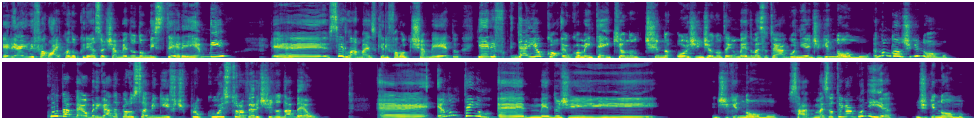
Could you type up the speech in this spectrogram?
Ele, aí ele falou, ai, quando criança eu tinha medo do Mr. M é, sei lá mais que ele falou que tinha medo. E aí ele, daí eu, eu comentei que eu não tinha. Hoje em dia eu não tenho medo, mas eu tenho agonia de gnomo. Eu não gosto de gnomo. Cu da Bel, obrigada pelo subgift pro cu extrovertido da Bel. É, eu não tenho é, medo de. de gnomo, sabe? Mas eu tenho agonia de gnomo.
